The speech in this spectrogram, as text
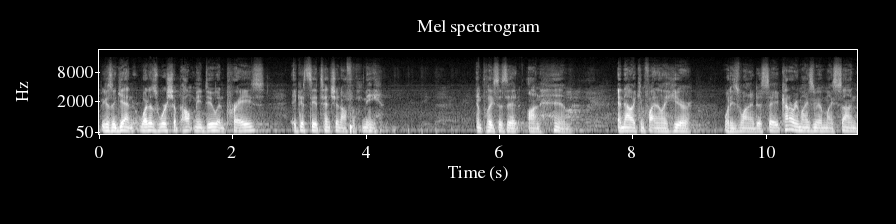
Because again, what does worship help me do in praise? It gets the attention off of me and places it on him. And now I can finally hear what he's wanted to say. It kind of reminds me of my son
